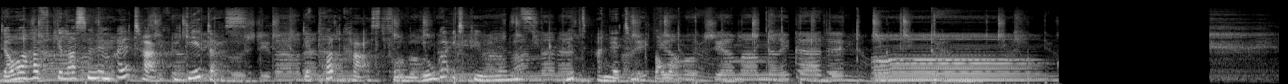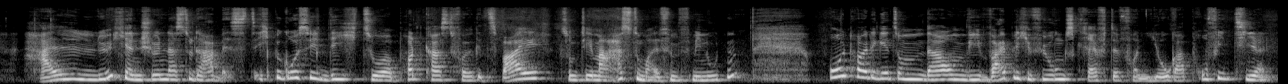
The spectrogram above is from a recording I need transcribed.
Dauerhaft gelassen im Alltag, wie geht das? Der Podcast von Yoga Experience mit Annette Bauer. Hallöchen, schön, dass du da bist. Ich begrüße dich zur Podcast Folge 2 zum Thema Hast du mal fünf Minuten? Und heute geht es um darum, wie weibliche Führungskräfte von Yoga profitieren.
